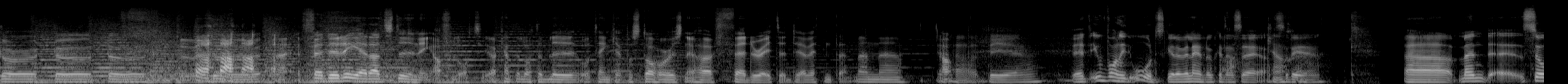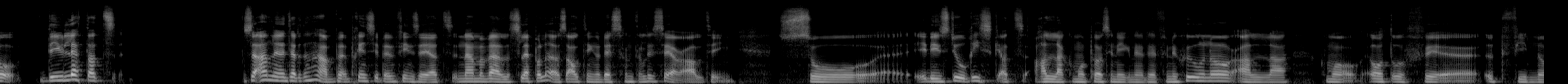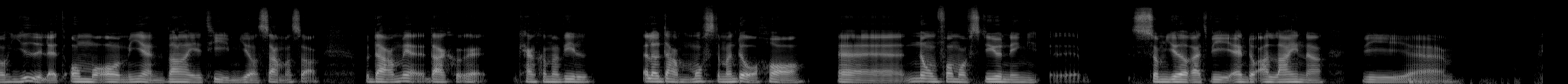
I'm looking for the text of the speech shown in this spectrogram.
du, du, du. Nej, federerad styrning. Ja, förlåt. Jag kan inte låta bli att tänka på Star Wars när jag hör federated. Jag vet inte, men eh, ja. Ja, det, är, det är ett ovanligt ord skulle jag väl ändå kunna säga. Så det, eh, men eh, så det är ju lätt att så anledningen till att den här principen finns är att när man väl släpper lös allting och decentraliserar allting så är det en stor risk att alla kommer på sina egna definitioner, alla kommer återuppfinner hjulet om och om igen, varje team gör samma sak. Och därmed, där kanske man vill, eller där måste man då ha eh, någon form av styrning eh, som gör att vi ändå alignar, vi, eh,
